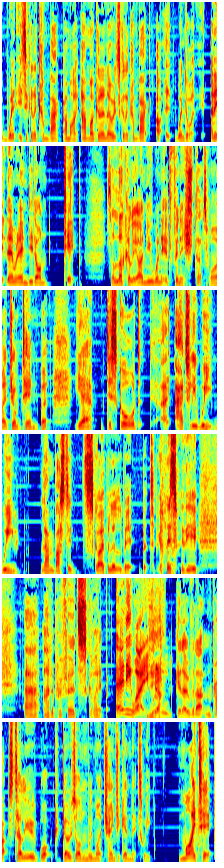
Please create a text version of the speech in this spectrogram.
when is it going to come back? Am I am I going to know it's going to come back? Uh, it- when do I? And it then ended on tip. So luckily, I knew when it had finished. That's why I jumped in. But yeah, Discord. Uh, actually, we we lambasted Skype a little bit, but to be honest with you, uh, I'd have preferred Skype. Anyway, Yeah. we'll get over that and perhaps tell you what goes on. We might change again next week. My tip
